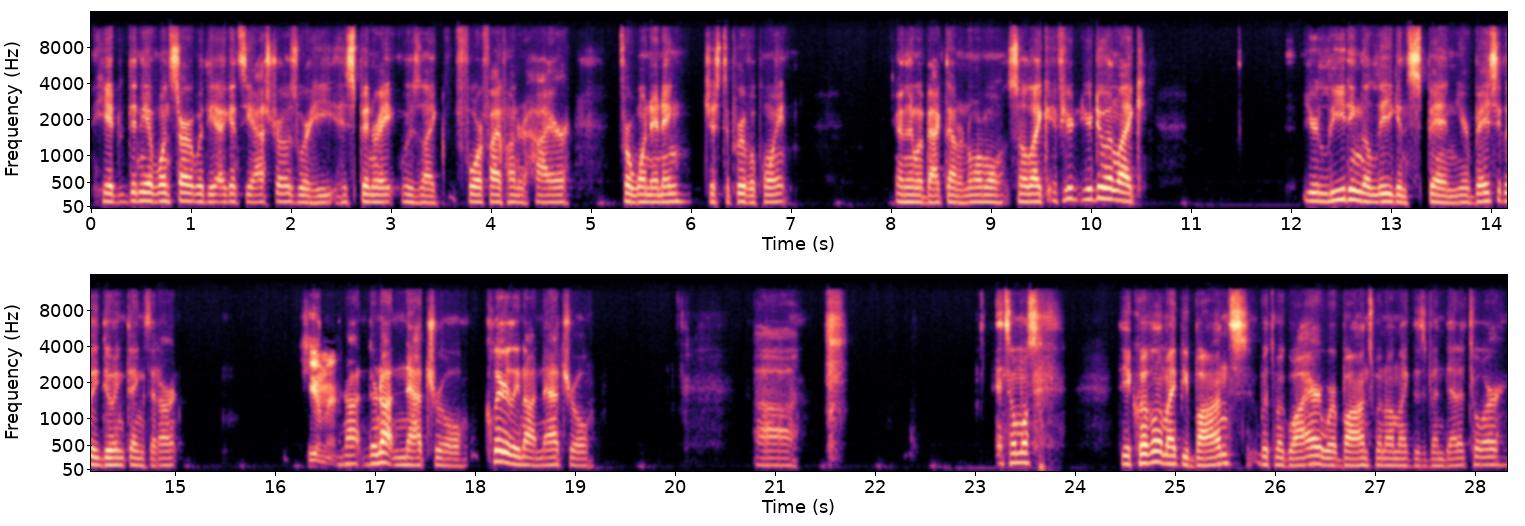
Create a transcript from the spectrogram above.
he had didn't he have one start with the against the Astros where he his spin rate was like four or five hundred higher for one inning just to prove a point, and then went back down to normal. So like if you're you're doing like you're leading the league in spin, you're basically doing things that aren't human. Not they're not natural. Clearly not natural. Uh, it's almost the equivalent might be Bonds with McGwire, where Bonds went on like this vendetta tour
